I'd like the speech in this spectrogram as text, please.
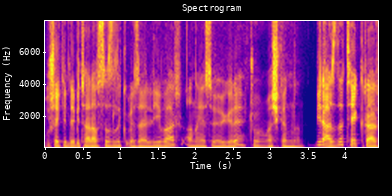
bu şekilde bir tarafsızlık özelliği var anayasaya göre Cumhurbaşkanı'nın. Biraz da tekrar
